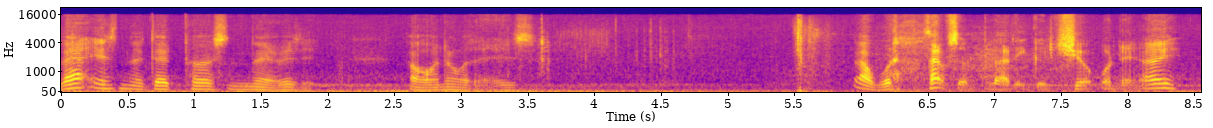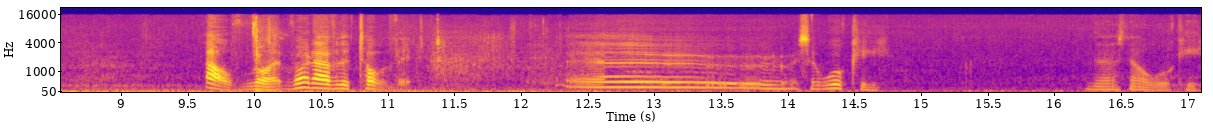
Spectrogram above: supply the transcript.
that isn't a dead person there, is it? Oh, I know what that is. Oh, well, that was a bloody good shot, wasn't it, eh? Oh, right, right over the top of it. Oh, it's a Wookie. No, it's not a Wookie.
